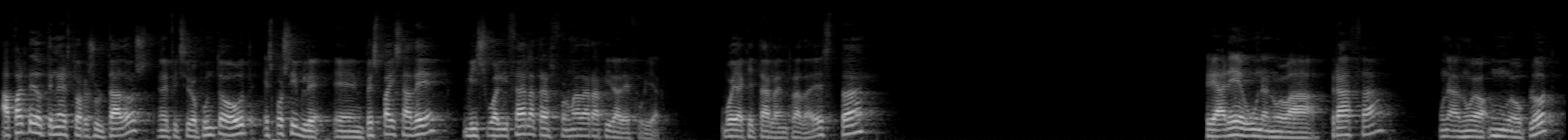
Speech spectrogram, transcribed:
aparte de obtener estos resultados en el fichero .out, es posible en PSPICE AD visualizar la transformada rápida de Fourier. Voy a quitar la entrada esta. Crearé una nueva traza, una nueva, un nuevo plot.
